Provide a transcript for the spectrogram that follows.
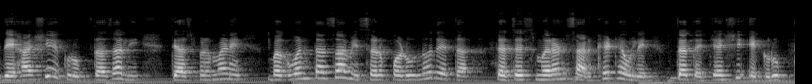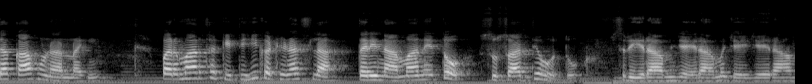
देहाशी एकरूपता झाली त्याचप्रमाणे भगवंताचा विसर पडू न देता त्याचे स्मरण सारखे ठेवले तर त्याच्याशी एकरूपता का होणार नाही? परमार्थ कितीही कठीण असला तरी नामाने तो सुसाध्य होतो. श्रीराम जय राम जय जय राम.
